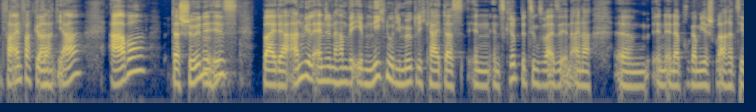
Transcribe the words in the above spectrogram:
Vereinfacht gesagt, dann. ja. Aber das Schöne mhm. ist, bei der Unreal Engine haben wir eben nicht nur die Möglichkeit, das in, in Skript beziehungsweise in einer ähm, in, in der Programmiersprache C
